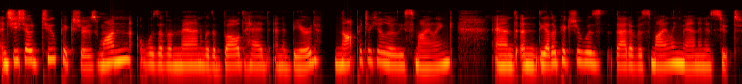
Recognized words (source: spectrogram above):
And she showed two pictures. One was of a man with a bald head and a beard, not particularly smiling. And, and the other picture was that of a smiling man in a suit.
